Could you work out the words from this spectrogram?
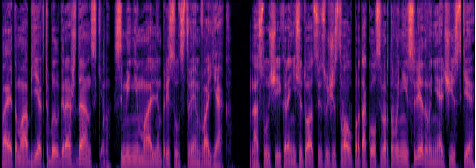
Поэтому объект был гражданским, с минимальным присутствием вояк. На случай крайней ситуации существовал протокол свертывания исследований и очистки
